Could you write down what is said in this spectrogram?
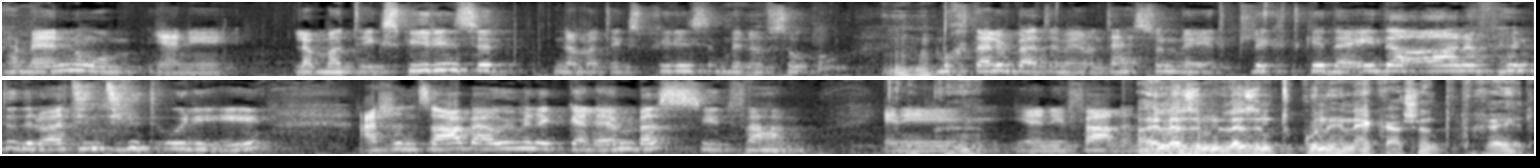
كمان ويعني لما ت experience لما ت experience بنفسكم مختلف بقى تماما. تحسوا إن clicked كده. إيه ده؟ آه أنا فهمت دلوقتي أنت بتقولي إيه. عشان صعب قوي من الكلام بس يتفهم. يعني okay. يعني فعلا. أي لازم لازم تكون هناك عشان تتخيل.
